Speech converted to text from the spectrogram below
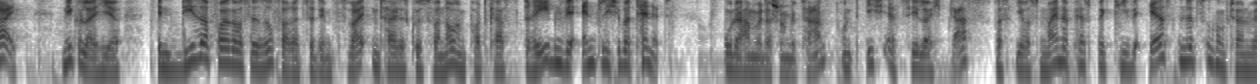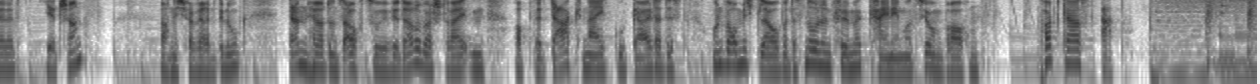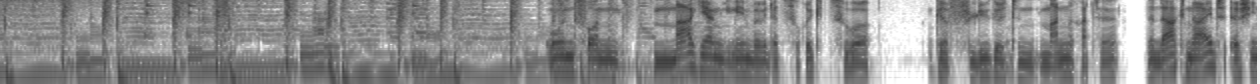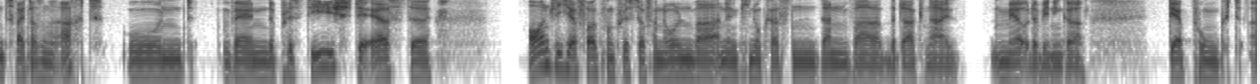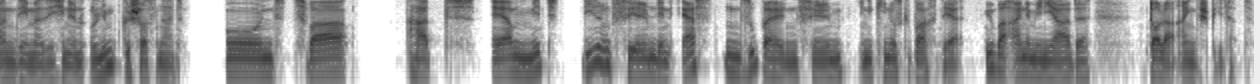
Hi, Nikolai hier. In dieser Folge aus der Sofaritze, dem zweiten Teil des Christopher Nolan Podcasts, reden wir endlich über Tenet. Oder haben wir das schon getan? Und ich erzähle euch das, was ihr aus meiner Perspektive erst in der Zukunft hören werdet. Jetzt schon? Noch nicht verwirrend genug? Dann hört uns auch zu, wie wir darüber streiten, ob The Dark Knight gut gealtert ist und warum ich glaube, dass Nolan-Filme keine Emotionen brauchen. Podcast ab. Und von Magiern gehen wir wieder zurück zur geflügelten Mannratte. The Dark Knight erschien 2008 und wenn The Prestige der erste ordentliche Erfolg von Christopher Nolan war an den Kinokasten, dann war The Dark Knight mehr oder weniger der Punkt, an dem er sich in den Olymp geschossen hat. Und zwar hat er mit diesem Film den ersten Superheldenfilm in die Kinos gebracht, der über eine Milliarde Dollar eingespielt hat.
